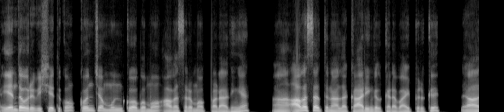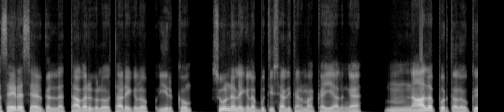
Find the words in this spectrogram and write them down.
எந்த ஒரு விஷயத்துக்கும் கொஞ்சம் முன்கோபமோ, அவசரமோ படாதீங்க. அவசரத்தினால காரியங்கள் கட வாய்ப்பு இருக்குது செய்கிற செயல்களில் தவறுகளோ, தடைகளோ இருக்கும். சூழ்நிலைகளை புத்திசாலித்தனமாக கையாளுங்க. நாளை பொறுத்தளவுக்கு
